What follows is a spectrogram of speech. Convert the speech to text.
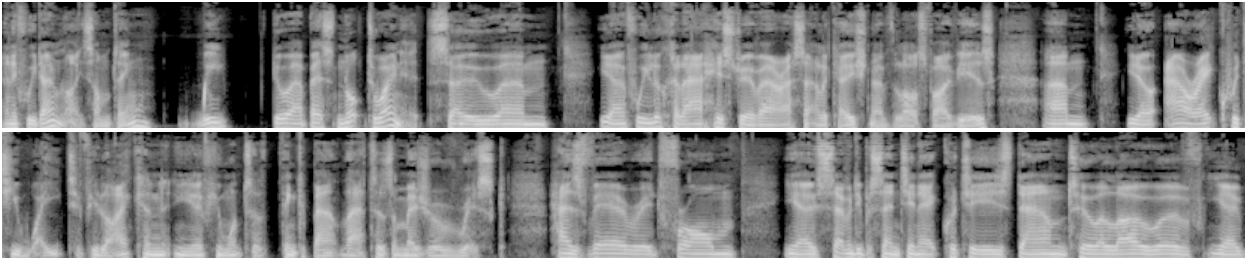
And if we don't like something, we do our best not to own it. So, um, you know, if we look at our history of our asset allocation over the last five years, um, you know, our equity weight, if you like, and you know, if you want to think about that as a measure of risk, has varied from, you know, 70% in equities down to a low of, you know,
